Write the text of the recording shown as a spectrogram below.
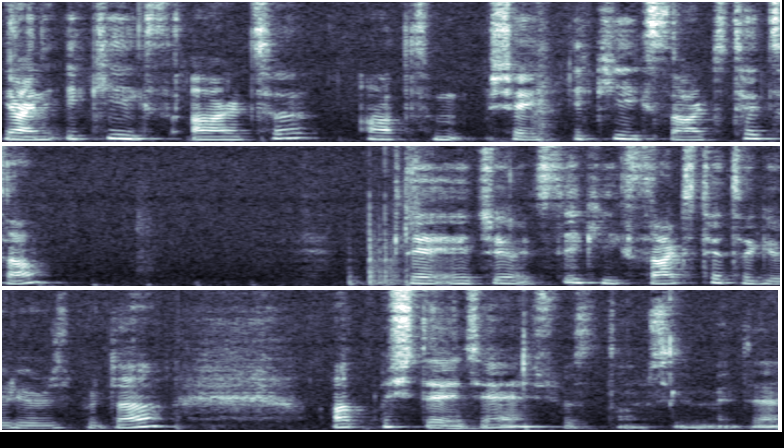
Yani 2x artı 60, şey 2x artı teta DEC açısı 2x artı teta görüyoruz burada. 60 derece. Şurası tam silinmedi.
